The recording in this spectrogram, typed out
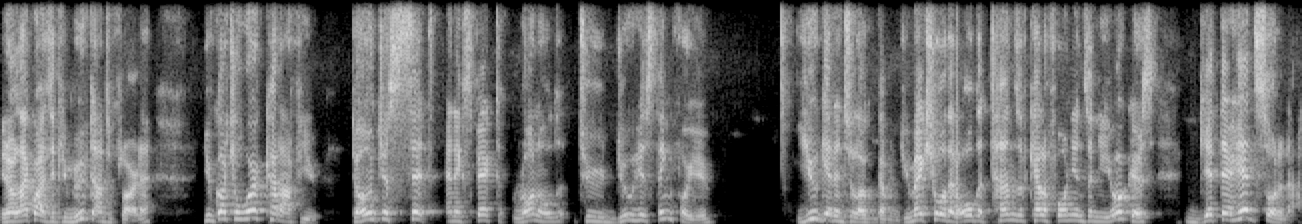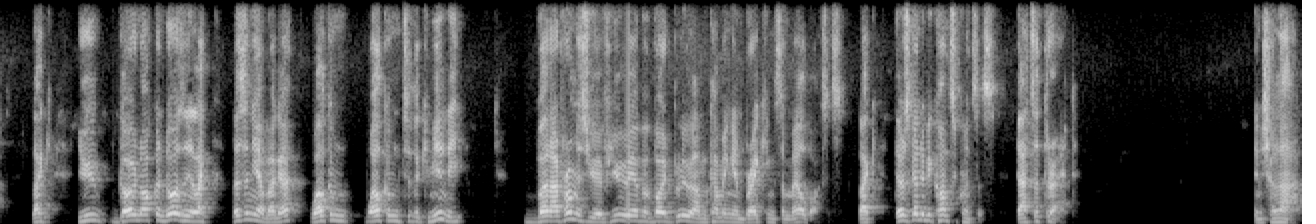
You know, likewise, if you move down to Florida, you've got your work cut out for you. Don't just sit and expect Ronald to do his thing for you. You get into local government. You make sure that all the tons of Californians and New Yorkers get their heads sorted out. Like you go knock on doors and you're like, listen here, bugger, welcome, welcome to the community. But I promise you, if you ever vote blue, I'm coming and breaking some mailboxes. Like there's going to be consequences. That's a threat. Inshallah.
